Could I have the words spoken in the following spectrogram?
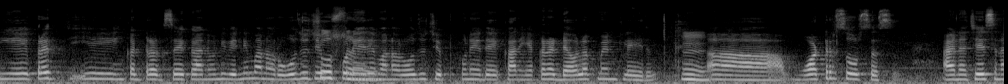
ఈ ప్రతి ఇంకా డ్రగ్సే కానివ్వండి ఇవన్నీ మనం రోజు చెప్పుకునేదే మనం రోజు చెప్పుకునేదే కానీ ఎక్కడ డెవలప్మెంట్ లేదు. Water sources. ఆయన చేసిన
